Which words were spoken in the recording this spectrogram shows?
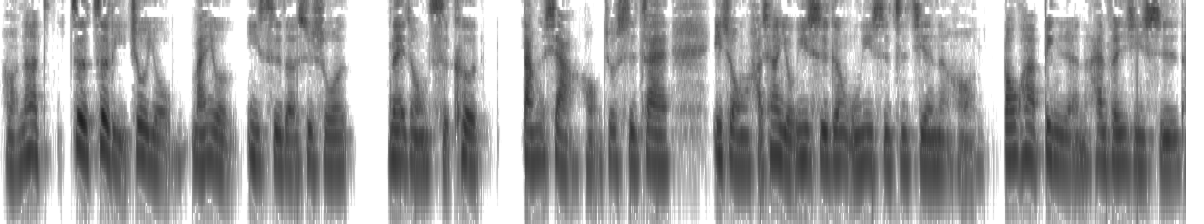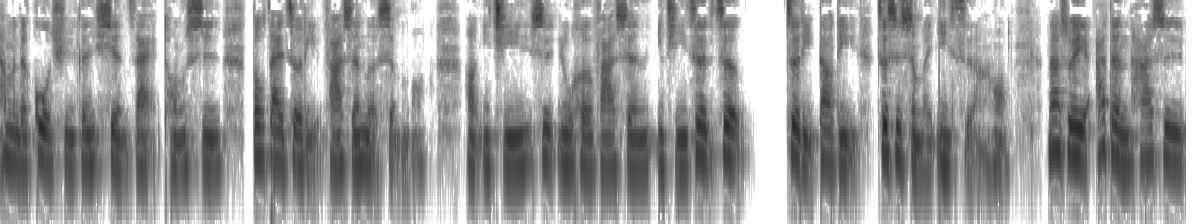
好，那这这里就有蛮有意思的是说，那种此刻。当下哈，就是在一种好像有意识跟无意识之间呢哈，包括病人和分析师他们的过去跟现在同时都在这里发生了什么啊，以及是如何发生，以及这这这里到底这是什么意思啊哈？那所以阿等他是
